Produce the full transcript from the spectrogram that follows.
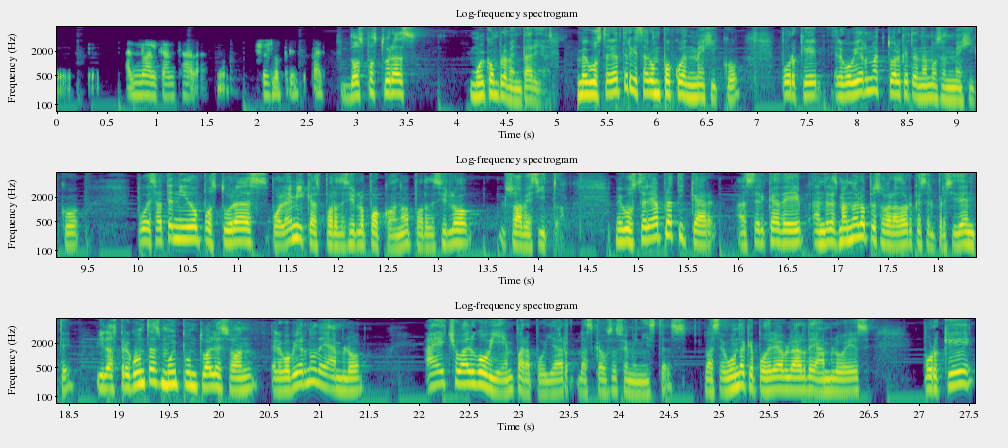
eh, no alcanzadas. ¿no? Eso es lo principal. Dos posturas muy complementarias. Me gustaría aterrizar un poco en México, porque el gobierno actual que tenemos en México pues ha tenido posturas polémicas, por decirlo poco, ¿no? Por decirlo suavecito. Me gustaría platicar acerca de Andrés Manuel López Obrador, que es el presidente, y las preguntas muy puntuales son, ¿el gobierno de AMLO ha hecho algo bien para apoyar las causas feministas? La segunda que podría hablar de AMLO es, ¿por qué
